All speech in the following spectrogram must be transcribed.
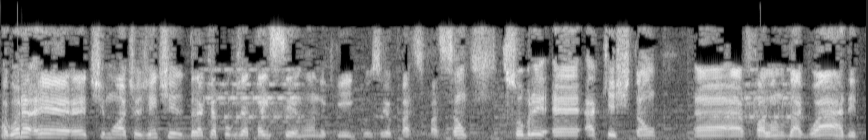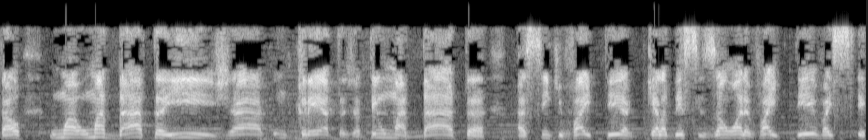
Agora, é, é, Timóteo, a gente daqui a pouco já está encerrando aqui, inclusive, a participação sobre é, a questão uh, falando da guarda e tal, uma, uma data aí já concreta, já tem uma data assim que vai ter aquela decisão, olha, vai ter, vai ser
